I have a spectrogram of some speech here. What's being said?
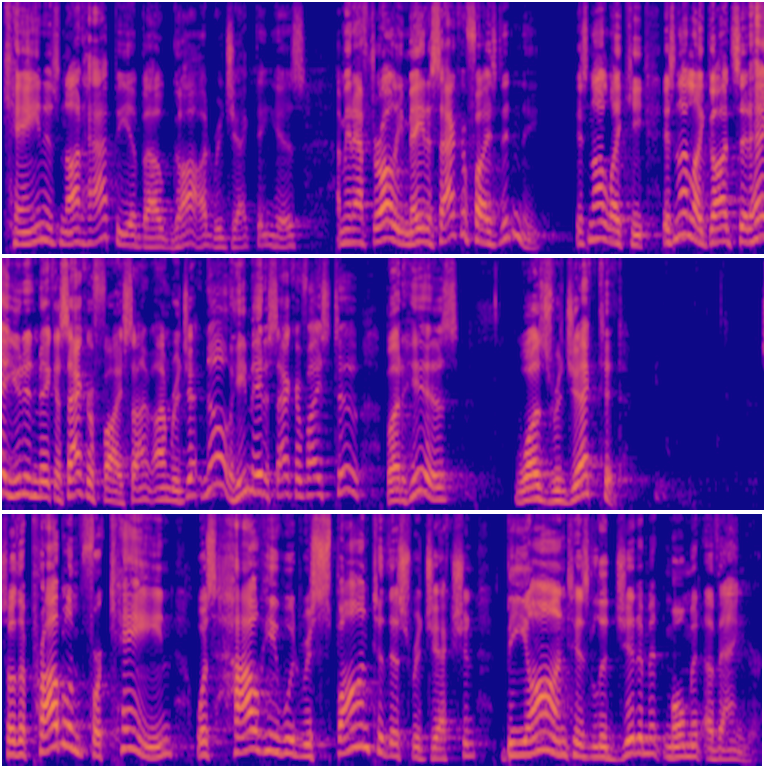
Cain is not happy about God rejecting his. I mean, after all, he made a sacrifice, didn't he? It's not like, he, it's not like God said, hey, you didn't make a sacrifice, I'm, I'm reject. No, he made a sacrifice too, but his was rejected. So the problem for Cain was how he would respond to this rejection beyond his legitimate moment of anger.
